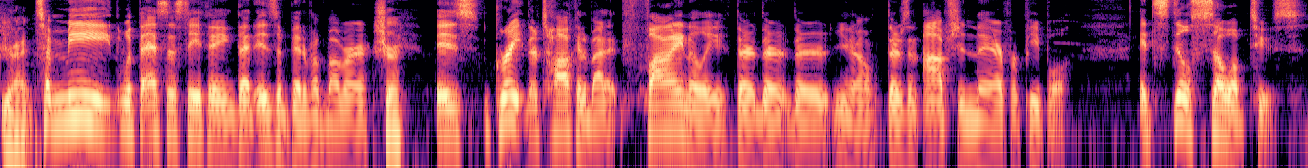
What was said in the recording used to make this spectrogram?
You're right. To me, with the SSD thing, that is a bit of a bummer Sure. is great they're talking about it finally they're they're they're you know there's an option there for people it's still so obtuse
